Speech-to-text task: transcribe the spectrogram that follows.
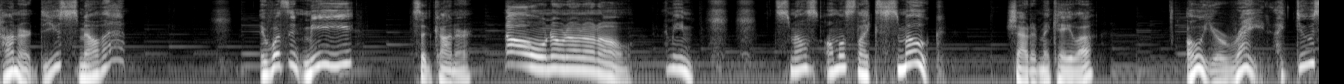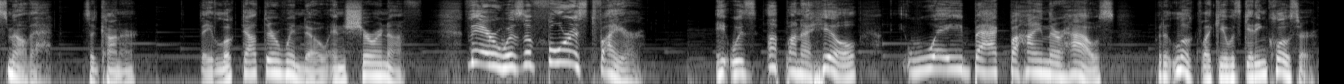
Connor, do you smell that? It wasn't me, said Connor. No, no, no, no, no. I mean, it smells almost like smoke, shouted Michaela. Oh, you're right. I do smell that, said Connor. They looked out their window, and sure enough, there was a forest fire. It was up on a hill way back behind their house, but it looked like it was getting closer.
